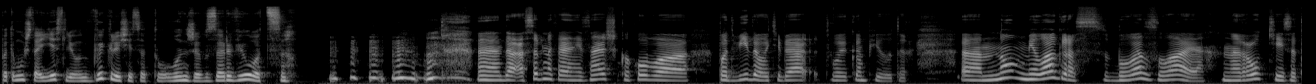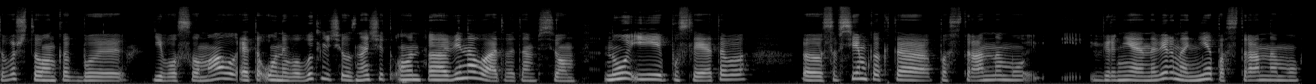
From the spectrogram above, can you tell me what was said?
Потому что если он выключится, то он же взорвется. Э, Да, особенно когда не знаешь, какого подвида у тебя твой компьютер. Ну, Мелагрос была злая на Рокки из-за того, что он как бы его сломал, это он его выключил, значит, он виноват в этом всем. Ну и после этого совсем как-то по-странному, вернее, наверное, не по-странному,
